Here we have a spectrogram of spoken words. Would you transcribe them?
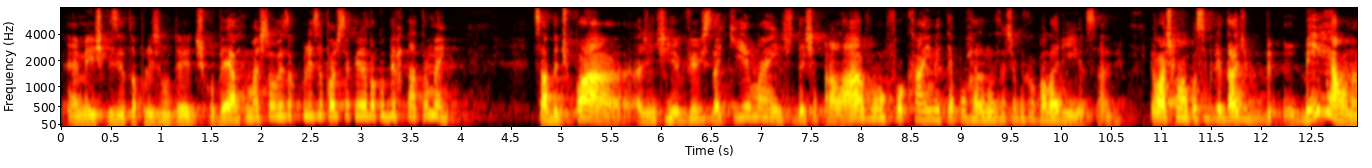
é meio esquisito a polícia não ter descoberto, mas talvez a polícia pode estar querendo acobertar também. Sabe, tipo, ah, a gente reviu isso daqui, mas deixa pra lá, vamos focar em meter a porrada na sétima cavalaria, sabe? Eu acho que é uma possibilidade bem real, na,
